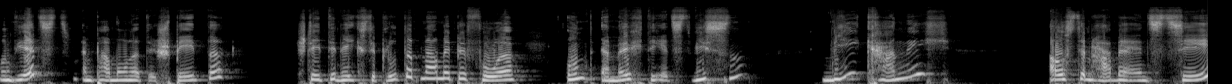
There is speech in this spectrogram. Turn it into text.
und jetzt, ein paar Monate später, steht die nächste Blutabnahme bevor und er möchte jetzt wissen, wie kann ich aus dem HB1C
